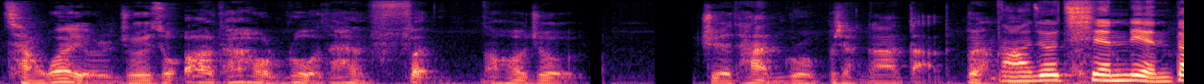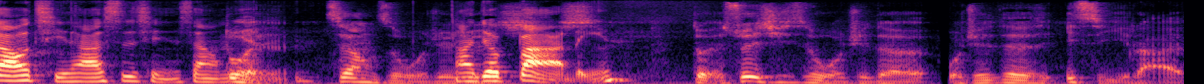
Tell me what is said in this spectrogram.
场外有人就会说啊，他好弱，他很愤，然后就。觉得他很弱，不想跟他打，不想，然后就牵连到其他事情上面。对，这样子我觉得那就霸凌。对，所以其实我觉得，我觉得一直以来，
